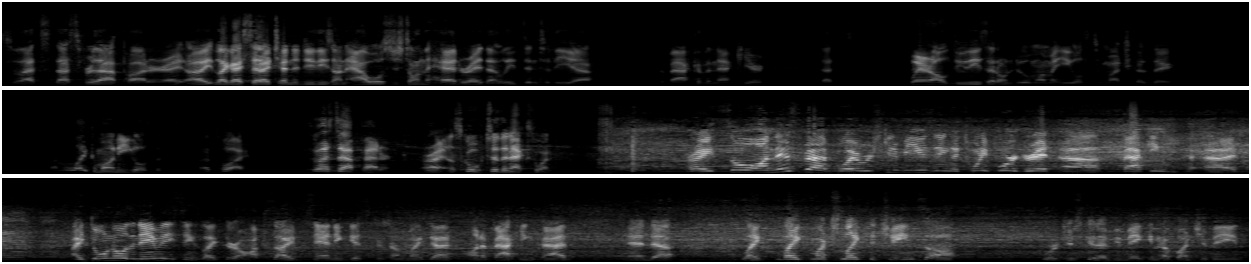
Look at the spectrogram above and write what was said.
So that's that's for that pattern, right? I like I said, I tend to do these on owls, just on the head, right? That leads into the uh, the back of the neck here. That's where I'll do these. I don't do them on my eagles too much because they I don't like them on eagles. That's that's why. So that's that pattern. All right, let's go to the next one. All right, so on this bad boy, we're just going to be using a 24 grit uh, backing. Uh, I don't know the name of these things, like they're oxide sanding disc or something like that, on a backing pad. And uh, like, like much like the chainsaw, we're just going to be making a bunch of veins.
